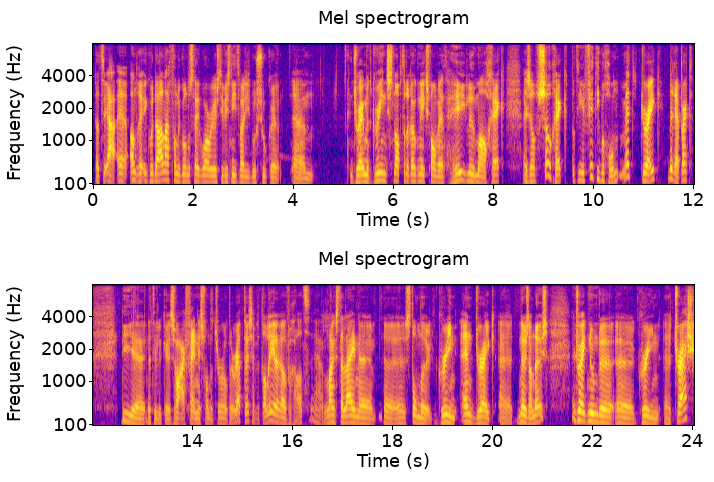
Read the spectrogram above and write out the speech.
Dat, ja, eh, André Iguodala van de Golden State Warriors, die wist niet waar hij het moest zoeken. Um, Draymond Green snapte er ook niks van, werd helemaal gek. En zelfs zo gek dat hij een fitty begon met Drake, de rapper. Die uh, natuurlijk uh, zwaar fan is van de Toronto Raptors. Hebben we het al eerder over gehad. Ja, langs de lijn stonden Green en Drake neus aan neus. En Drake noemde Green trash.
